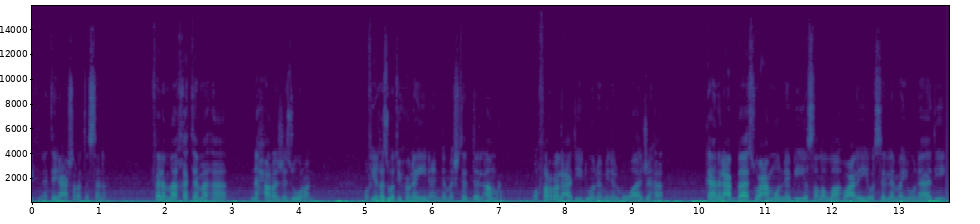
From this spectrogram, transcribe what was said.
اثنتي عشرة سنة. فلما ختمها نحر جزورا. وفي غزوة حنين عندما اشتد الأمر وفر العديدون من المواجهة كان العباس عم النبي صلى الله عليه وسلم ينادي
